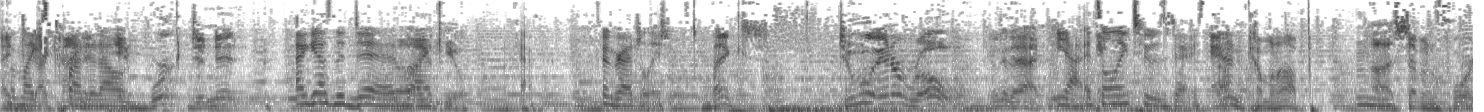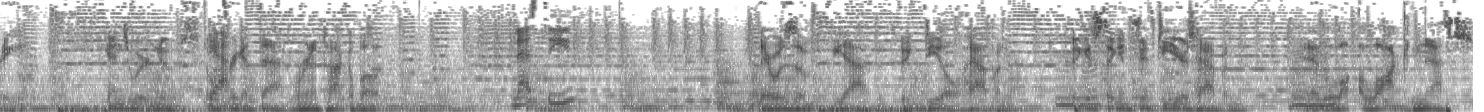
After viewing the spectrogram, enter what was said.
and like I spread kinda, it out. It worked, didn't it? I guess it did. Thank but, you. Okay. Congratulations. Thanks. Two in a row. Look at that. Yeah, it's only Tuesday. so- And coming up, uh, 740, Ken's Weird News. Don't Mm-hmm. Yeah. forget that. We're going to talk about, Nessie. there was a, yeah, big deal happened. Mm-hmm. Biggest thing in 50 years happened. At Lo- Loch Ness.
